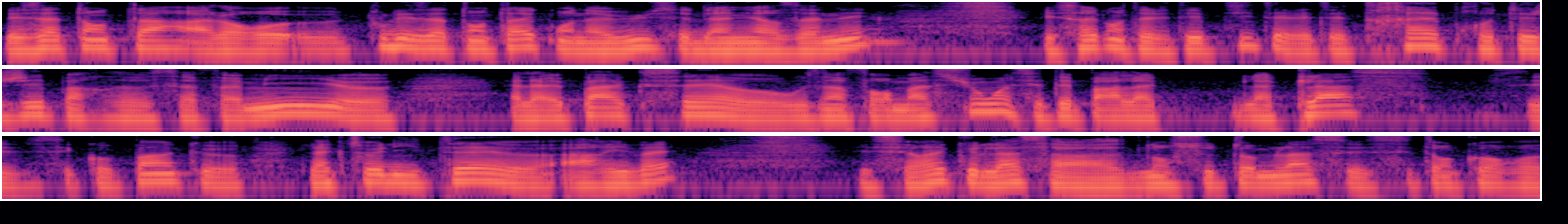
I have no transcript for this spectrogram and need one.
les attentats. Alors, euh, tous les attentats qu'on a vus ces dernières années. Et c'est vrai, quand elle était petite, elle était très protégée par euh, sa famille. elle n'avait pas accès aux informations. Et c'était par la, la classe, ses, copains, que l'actualité arrivait. Et c'est vrai que là, ça, dans ce tome-là, c'est encore,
